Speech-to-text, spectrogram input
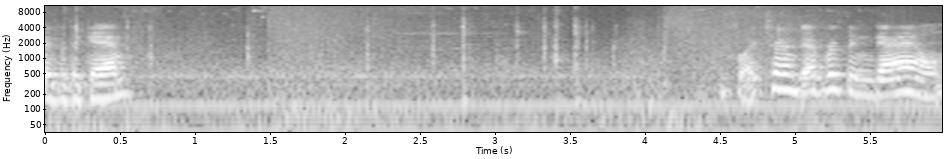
over the game. So I turned everything down.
